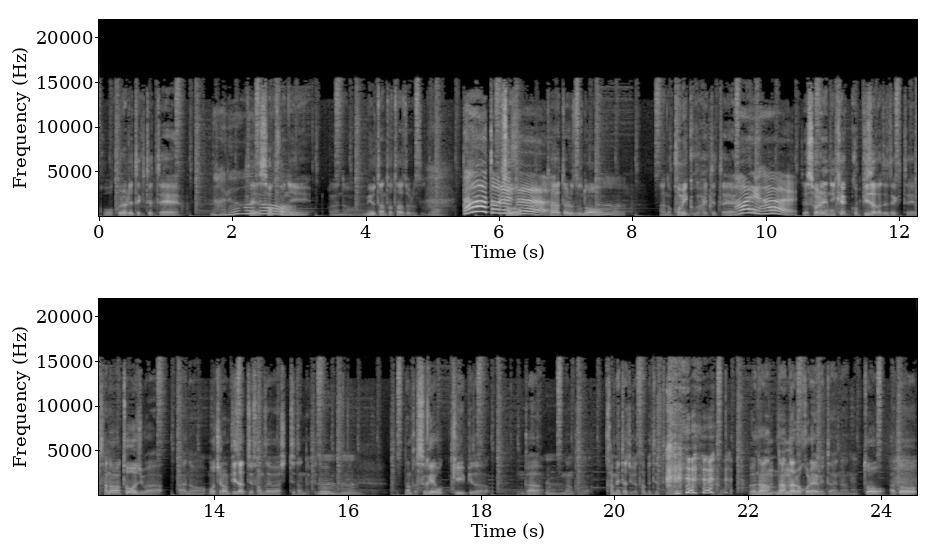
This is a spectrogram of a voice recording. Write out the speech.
こう送られてきてて、なるほど。でそこにあのミュータント・タートルズのタートルズ。タートルズの,、うん、あのコミックが入ってて。はいはい。でそれに結構ピザが出てきてその当時はあのもちろんピザっていう存在は知ってたんだけど、うんうん。なんかすげえ大きいピザが、うん。なんか亀たちが食べてて なんなんだろうこれみたいなのとあと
